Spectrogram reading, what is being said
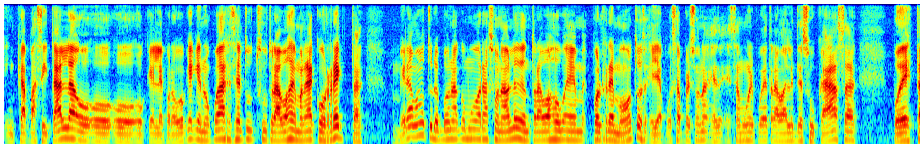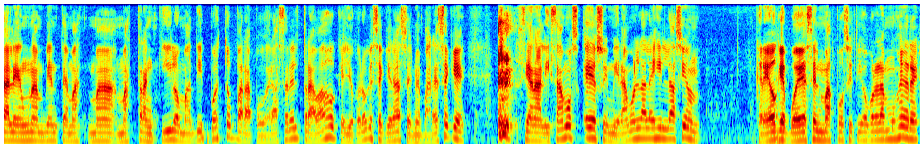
incapacitarla o, que le provoque que no pueda hacer su trabajo de manera correcta, mira, mano, tú le pones una acomodo razonable de un trabajo eh, por remoto, ella, pues, esa persona, e, esa mujer puede trabajar desde su casa, puede estar en un ambiente más, más, tranquilo, más dispuesto para poder hacer el trabajo que yo creo que se quiere hacer. Me parece que si analizamos eso y miramos la legislación, creo que puede ser más positivo para las mujeres,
